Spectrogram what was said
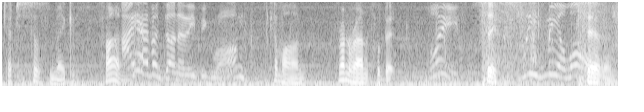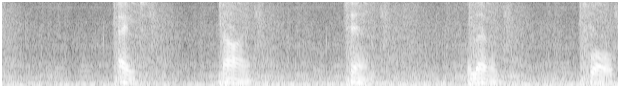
That just doesn't make it fun. I haven't done anything wrong. Come on, run around for a bit. Please. Six, Leave me alone. seven, eight, nine, ten, eleven, twelve,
